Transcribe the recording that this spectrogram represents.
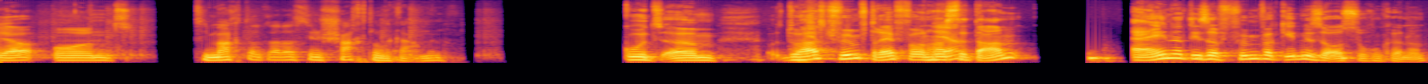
Ja, und Sie macht da gerade aus den Schachteln Rahmen. Gut, ähm, du hast fünf Treffer und hast Ja. dir dann einer dieser fünf Ergebnisse aussuchen können.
